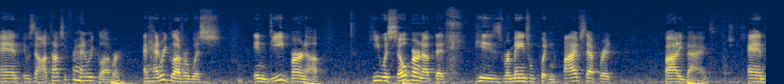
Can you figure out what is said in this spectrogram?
and it was the autopsy for Henry Glover. And Henry Glover was indeed burned up. He was so burned up that his remains were put in five separate body bags. And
